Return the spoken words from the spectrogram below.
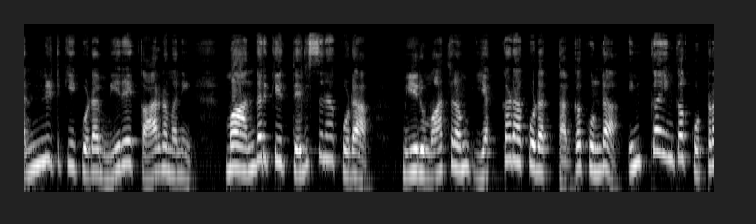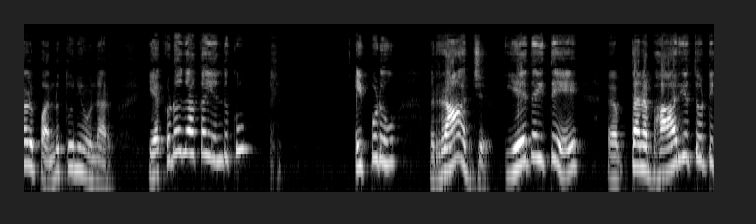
అన్నిటికీ కూడా మీరే కారణమని మా అందరికీ తెలిసినా కూడా మీరు మాత్రం ఎక్కడా కూడా తగ్గకుండా ఇంకా ఇంకా కుట్రలు పన్నుతూనే ఉన్నారు. ఎక్కడో దాకా ఎందుకు? ఇప్పుడు రాజ్ ఏదైతే తన భార్యతోటి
